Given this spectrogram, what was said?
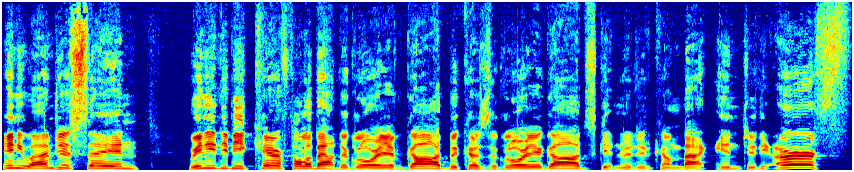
Anyway, I'm just saying we need to be careful about the glory of God because the glory of God's getting ready to come back into the earth.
